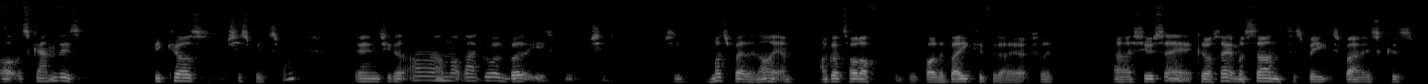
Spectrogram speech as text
a lot of the Scandis, because she speaks Spanish. And she goes, "Oh, I'm not that good, but he's, she's she's much better than I am." I got told off by the baker today, actually. Uh, she was saying, because I saying to my son to speak Spanish, because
